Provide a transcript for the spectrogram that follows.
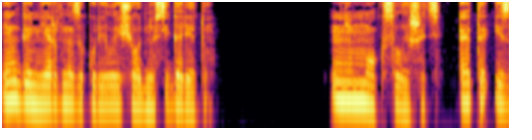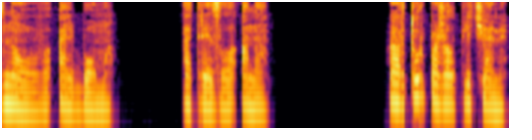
Инга нервно закурила еще одну сигарету. Не мог слышать. Это из нового альбома, отрезала она. Артур пожал плечами.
